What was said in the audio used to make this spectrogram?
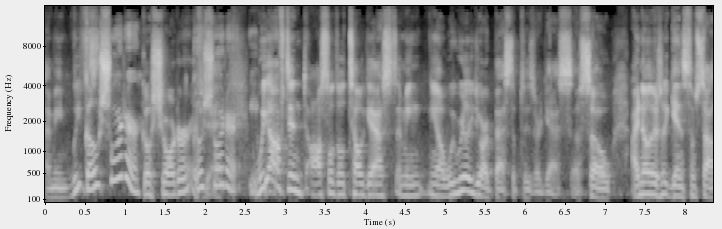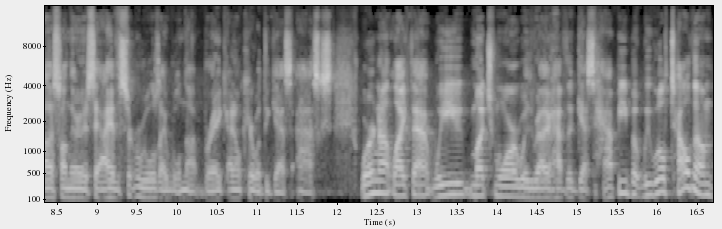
I mean, we Go shorter. Go shorter. Go If- shorter. We often also will tell guests. I mean, you know, we really do our best to please our guests. So, so I know there's again some stylists on there that say I have certain rules I will not break. I don't care what the guest asks. We're not like that. We much more would rather have the guests happy, but we will tell them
